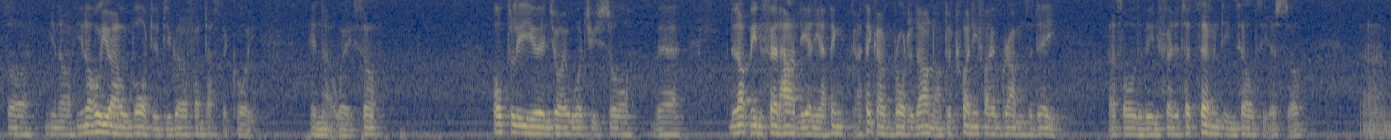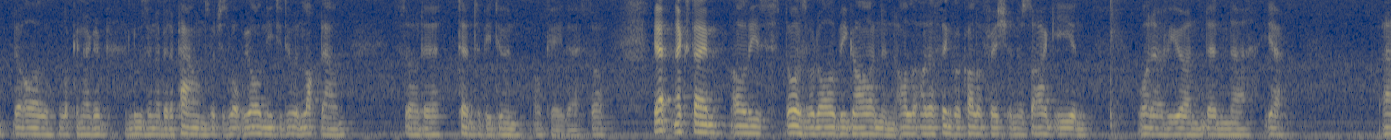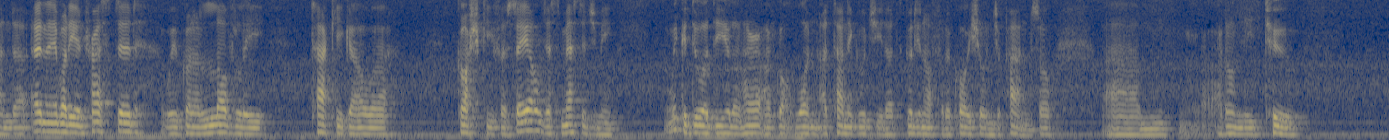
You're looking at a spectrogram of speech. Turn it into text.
So you know, you know who you are who bought it. You got a fantastic koi in that way. So hopefully you enjoy what you saw there. They're not being fed hardly any. I think I think I've brought it down now to 25 grams a day. That's all they're being fed. It's at 17 Celsius, so um, they're all looking like they're losing a bit of pounds, which is what we all need to do in lockdown. So they tend to be doing okay there. So yeah, next time all these those would all be gone and all the other single color fish and the sagi and whatever you and then uh, yeah. And uh, anybody interested, we've got a lovely Takigawa Goshiki for sale. Just message me. We could do a deal on her. I've got one at Taniguchi that's good enough for the koi show in Japan. So um, I don't need two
